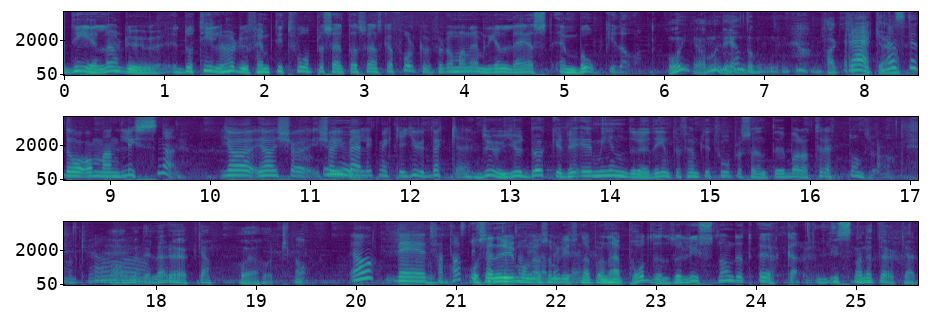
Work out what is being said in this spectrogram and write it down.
delar du, då tillhör du 52 procent av svenska folket för de har nämligen läst en bok idag. Oj, ja men det är ändå vackert. Räknas det då om man lyssnar? Jag, jag kör, kör ju Oh. väldigt mycket ljudböcker. Du, ljudböcker det är mindre, det är inte 52 procent, det är bara 13 tror jag. Okay. Ja, men det lär öka har jag hört. Ja, det är ett fantastiskt Och sen är det ju många som böcker. lyssnar på den här podden så lyssnandet ökar. Lyssnandet ökar.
